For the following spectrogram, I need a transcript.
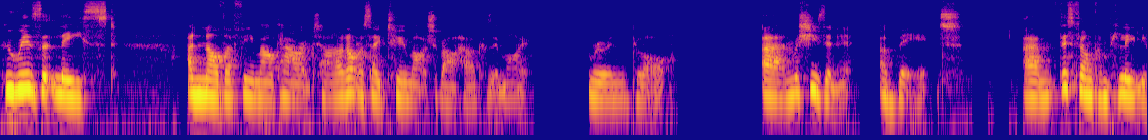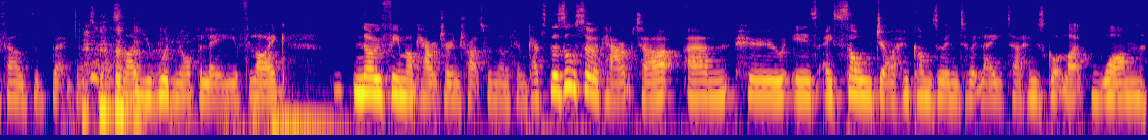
who is at least another female character. And I don't want to say too much about her because it might ruin the plot. Um, but she's in it a bit. Um, this film completely fails the Bechdel test, like you would not believe. Like no female character interacts with another female character. There's also a character um, who is a soldier who comes into it later, who's got like one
